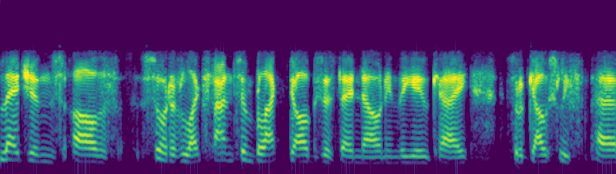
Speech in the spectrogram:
legends of sort of like phantom black dogs, as they're known in the UK, sort of ghostly uh,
